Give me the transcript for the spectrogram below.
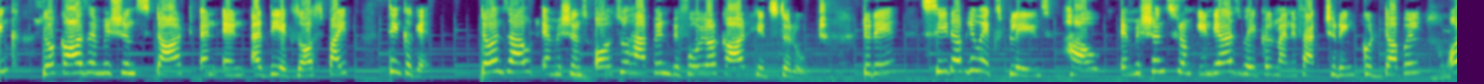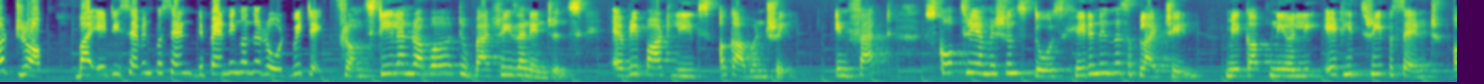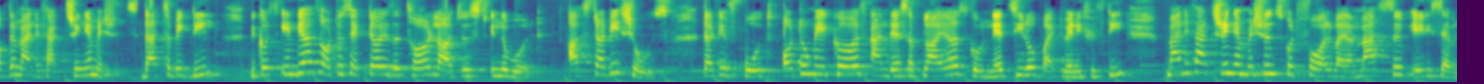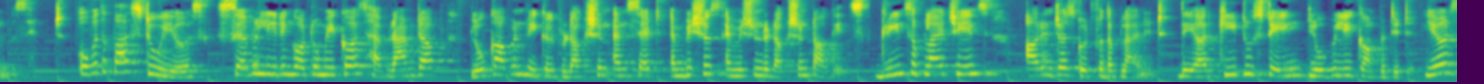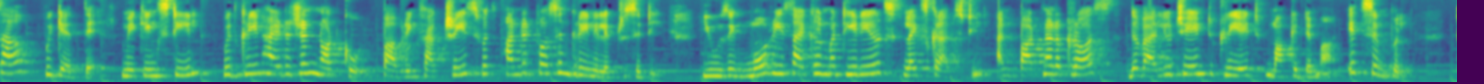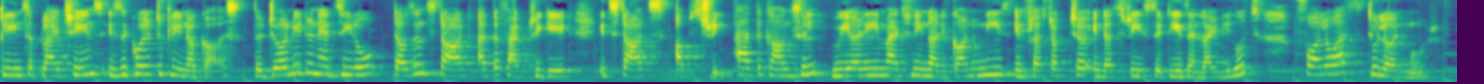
think your car's emissions start and end at the exhaust pipe? Think again. Turns out emissions also happen before your car hits the road. Today, CEEW explains how emissions from India's vehicle manufacturing could double or drop by 87% depending on the road we take. From steel and rubber to batteries and engines, every part leaves a carbon trail. In fact, Scope 3 emissions, those hidden in the supply chain, make up nearly 83% of the manufacturing emissions. That's a big deal because India's auto sector is the third largest in the world. Our study shows that if both automakers and their suppliers go net zero by 2050, manufacturing emissions could fall by a massive 87%. Over the past two years, several leading automakers have ramped up low carbon vehicle production and set ambitious emission reduction targets. Green supply chains aren't just good for the planet, they are key to staying globally competitive. Here's how we get there making steel with green hydrogen, not coal, powering factories with 100% green electricity, using more recycled materials like scrap steel, and partner across the value chain to create market demand. It's simple Clean supply chains is equal to cleaner cars. The journey to net zero doesn't start at the factory gate, it starts upstream. At the Council, we are reimagining our economies, infrastructure, industries, cities, and livelihoods. Follow us to learn more.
